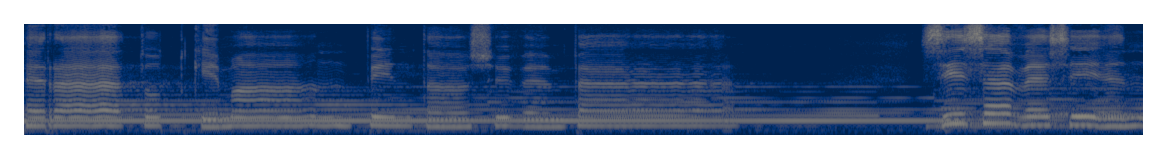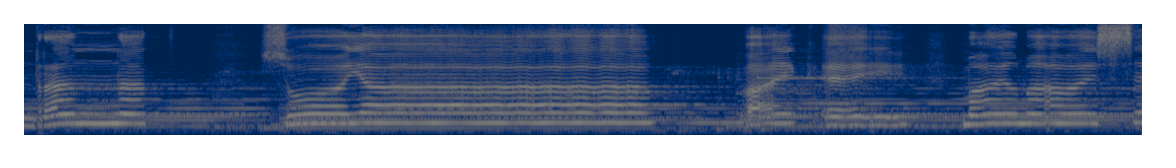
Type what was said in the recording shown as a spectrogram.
Herää tutkimaan pintaa syvempää. Sisävesien rannat suojaa, vaik ei maailma ois sees.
